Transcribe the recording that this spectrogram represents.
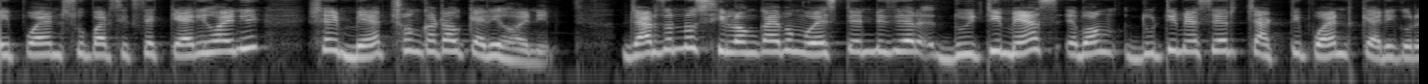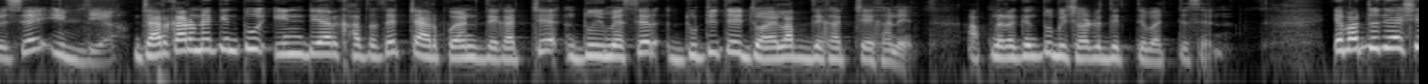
এই পয়েন্ট সুপার সিক্সে ক্যারি হয়নি সেই ম্যাচ সংখ্যাটাও ক্যারি হয়নি। যার জন্য শ্রীলঙ্কা এবং ওয়েস্ট ইন্ডিজের দুইটি ম্যাচ এবং দুটি ম্যাচের চারটি পয়েন্ট ক্যারি করেছে ইন্ডিয়া। যার কারণে কিন্তু ইন্ডিয়ার খাতাতে চার পয়েন্ট দেখাচ্ছে দুই ম্যাচের দুটিতে জয়লাভ দেখাচ্ছে এখানে। আপনারা কিন্তু বিষয়টা দেখতে পাচ্ছেন এবার যদি আসি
